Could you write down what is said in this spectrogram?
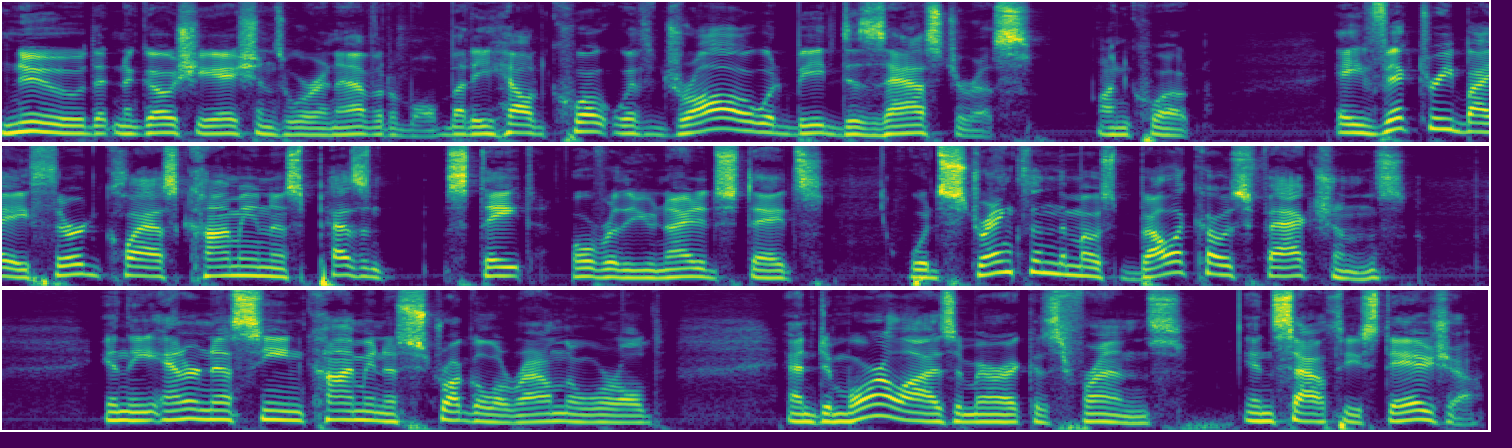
knew that negotiations were inevitable, but he held quote withdrawal would be disastrous unquote. A victory by a third class communist peasant state over the United States would strengthen the most bellicose factions in the internecine communist struggle around the world and demoralize America's friends in Southeast Asia.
